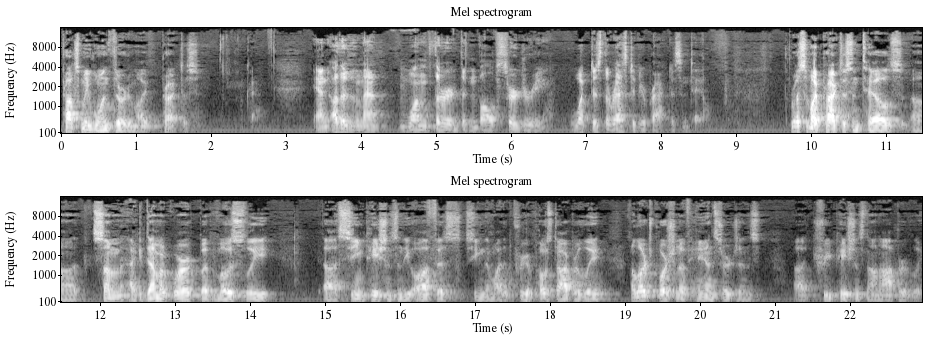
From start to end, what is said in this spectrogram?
Approximately one third of my practice. Okay. And other than that one third that involves surgery, what does the rest of your practice entail? The rest of my practice entails uh, some academic work, but mostly uh, seeing patients in the office, seeing them either pre or post operatively. A large portion of hand surgeons uh, treat patients non operatively.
